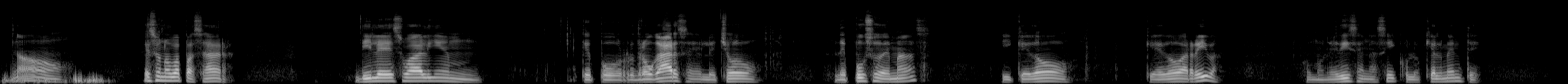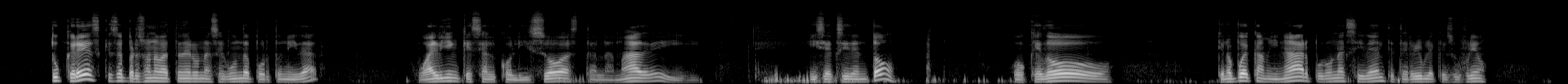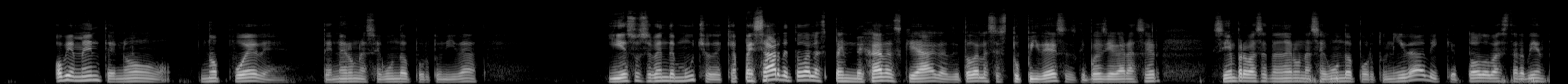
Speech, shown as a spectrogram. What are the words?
No, eso no va a pasar. Dile eso a alguien que por drogarse le echó, le puso de más y quedó, quedó arriba, como le dicen así coloquialmente. ¿Tú crees que esa persona va a tener una segunda oportunidad? ¿O alguien que se alcoholizó hasta la madre y, y se accidentó? ¿O quedó que no puede caminar por un accidente terrible que sufrió? Obviamente no, no puede tener una segunda oportunidad. Y eso se vende mucho, de que a pesar de todas las pendejadas que hagas, de todas las estupideces que puedes llegar a hacer, siempre vas a tener una segunda oportunidad y que todo va a estar bien.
